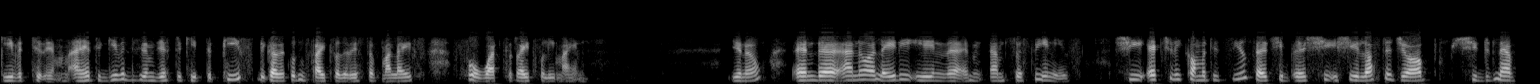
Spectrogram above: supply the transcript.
give it to them. I had to give it to them just to keep the peace because I couldn't fight for the rest of my life for what's rightfully mine. You know, and uh, I know a lady in um, um, She actually committed suicide. She uh, she she lost a job. She didn't have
